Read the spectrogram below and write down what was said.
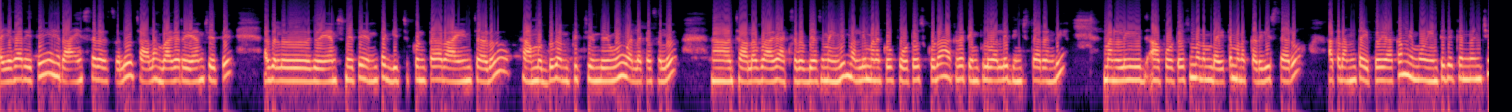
అయ్యగారు అయితే రాయిస్తారు అసలు. చాలా బాగా రేయాన్స్ అయితే అసలు రేయాన్స్ అయితే ఎంత గిచ్చుకుంటా రాయించాడు ఆ ముద్దు కనిపించిందేమో వాళ్ళకి అసలు చాలా బాగా అక్షరాభ్యాసం అయింది మళ్ళీ మనకు ఫొటోస్ కూడా అక్కడ టెంపుల్ వాళ్ళే దించుతారండి. మళ్ళీ ఆ ఫొటోస్ మనం బయట మనకు కడిగిస్తారు. అక్కడ అంతా అయిపోయాక మేము ఇంటి దగ్గర నుంచి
